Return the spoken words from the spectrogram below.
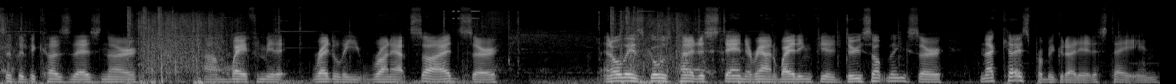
simply because there's no um, way for me to readily run outside, so... And all these ghouls kind of just stand around waiting for you to do something, so in that case, probably a good idea to stay in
